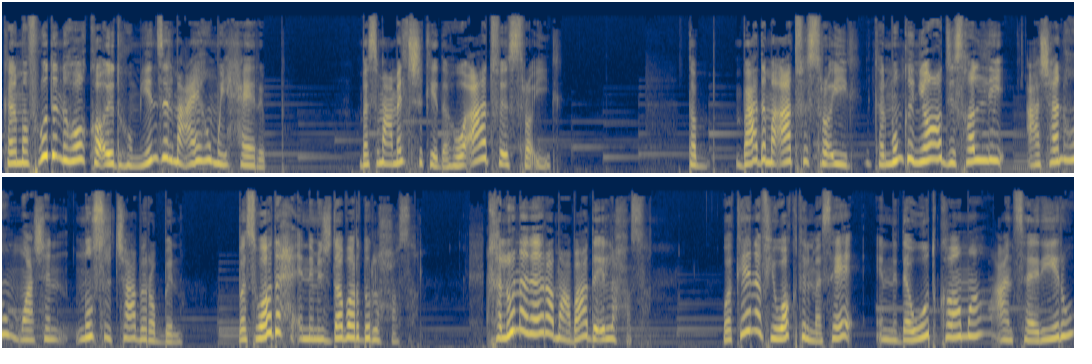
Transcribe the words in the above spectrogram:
كان المفروض إن هو قائدهم ينزل معاهم ويحارب. بس ما عملش كده هو قعد في إسرائيل. طب بعد ما قعد في إسرائيل كان ممكن يقعد يصلي عشانهم وعشان نصرة شعب ربنا. بس واضح إن مش ده برضو اللي حصل. خلونا نقرأ مع بعض إيه اللي حصل. وكان في وقت المساء إن داوود قام عن سريره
